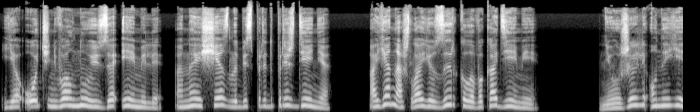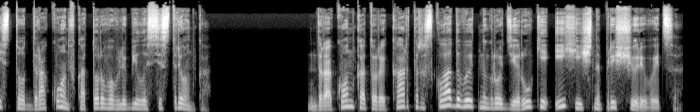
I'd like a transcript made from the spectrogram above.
Я очень волнуюсь за Эмили. Она исчезла без предупреждения, а я нашла ее зеркало в академии. Неужели он и есть тот дракон, в которого влюбилась сестренка? Дракон, который Картер складывает на груди руки и хищно прищуривается.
